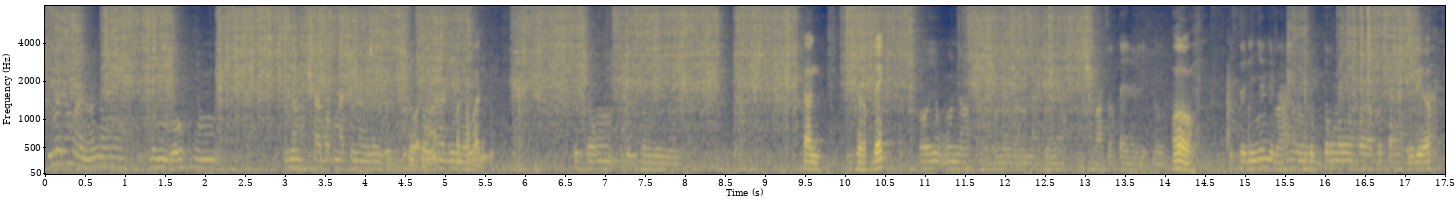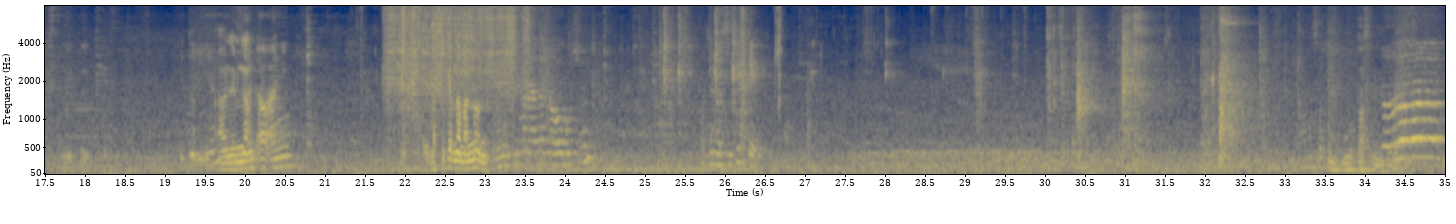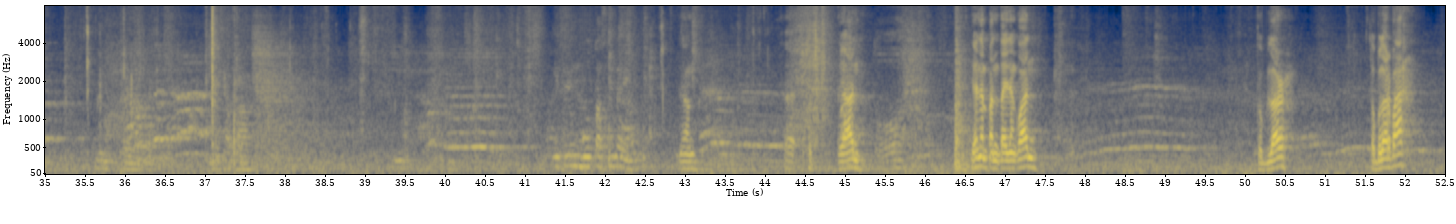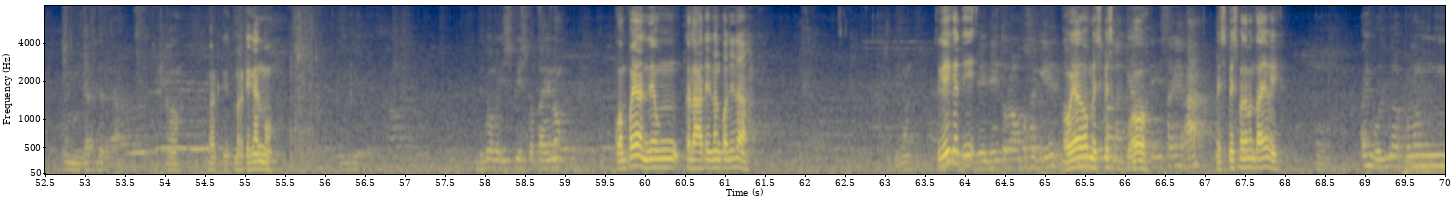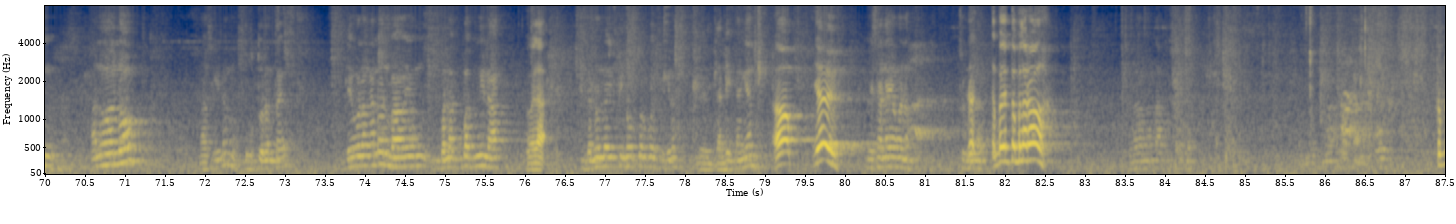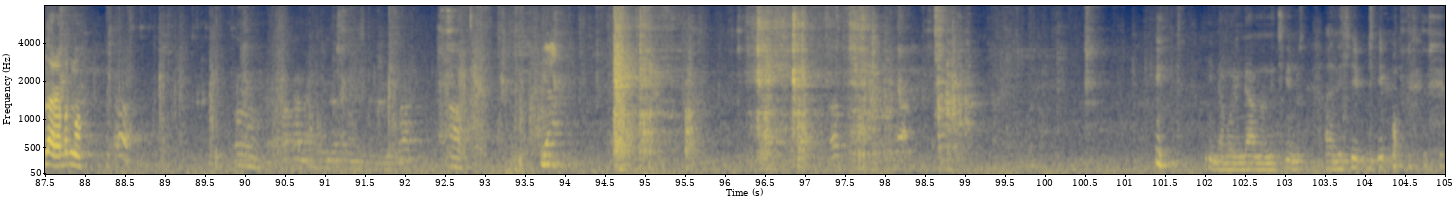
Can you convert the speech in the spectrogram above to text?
Di ba nung ano, nung linggo, yung yung sabak natin ng linggo, itong ano din yun, itong itong linggo. Saan? Sarap deck? O yung una, yung unang ano natin na pasok tayo ng linggo. Oo. Ito din yun, di ba? Yung dugtong na yung pagkapunta natin. Hindi, oh. Ito din yan. Anim lang? Oh, anim. Eh, masikat naman nun. Hindi pa natin naubos yun. Kasi masikip eh. Sa itong butas nito. Isa pa. Ito yung butas nila eh. Yan. Sa, yan. Yan ang pantay ng kwan. Tublar. Tublar pa? Lang. Oh, mark- markingan mo. Di ba may space pa tayo no? Kwan pa yan, yung kalahati ng kwan nila. Sige lang. Sige, kat Dito lang ako sa gilid. Oh, yan, oh, may space. Oh. eh? May space pa naman tayo eh. Oh. Ay, wala palang ano-ano. Ah, sige lang, magputo lang tayo. Hindi, walang ano, ba yung balagbag nila. Wala. Ganun lang yung pinutol ko. Sige lang, dali lang yan. Oh, yo! May sana yung ano. Dapat oh! Wala matapos ako. Tublar, abot mo. Ah. Yeah. Hindi mo yung ano ni James. Ah, ni Chip Chip.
